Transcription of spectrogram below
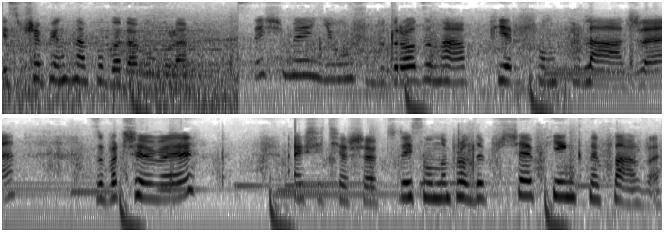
Jest przepiękna pogoda w ogóle. Jesteśmy już w drodze na pierwszą plażę. Zobaczymy. A ja się cieszę. Tutaj są naprawdę przepiękne plaże.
